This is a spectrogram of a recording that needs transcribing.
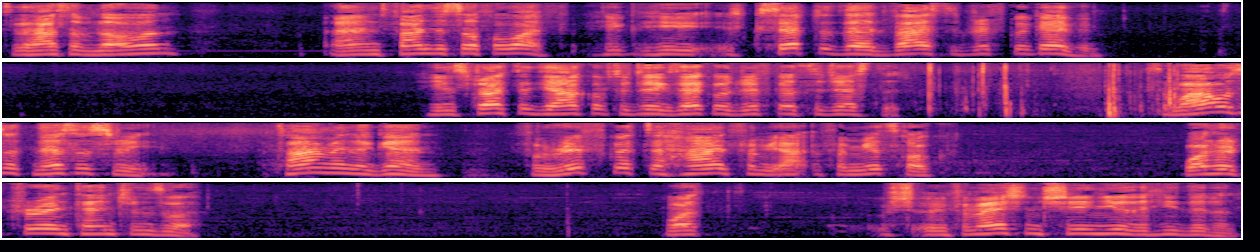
to the house of Lavan, and find yourself a wife. He, he accepted the advice that Rivka gave him. He instructed Yaakov to do exactly what Rivka suggested. So why was it necessary, time and again, for Rivka to hide from, ya- from Yitzchak what her true intentions were? What information she knew that he didn't.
